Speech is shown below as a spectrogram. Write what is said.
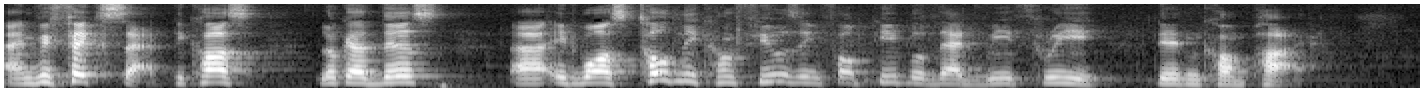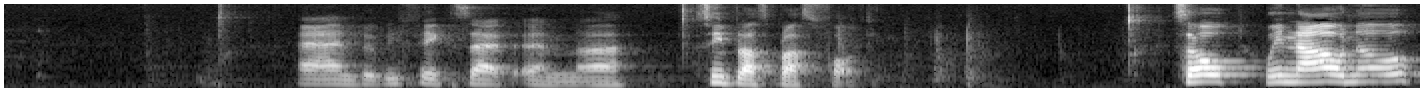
And we fixed that because look at this. Uh, it was totally confusing for people that V3 didn't compile. And we fixed that in uh, C++ 14. So we now know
